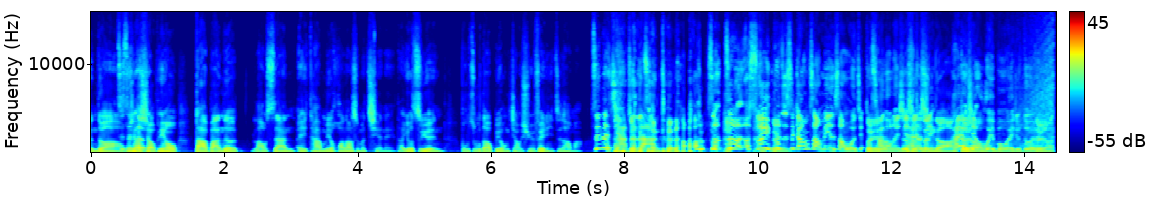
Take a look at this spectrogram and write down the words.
真的啊！我家小朋友大班的老三，哎，他没有花到什么钱哎，他幼稚园补助到不用缴学费，你知道吗？真的假的啦？真的啦。哦，这这所以不只是刚账面上我查到那些，还有些还有些无微不微就对了。对啊，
